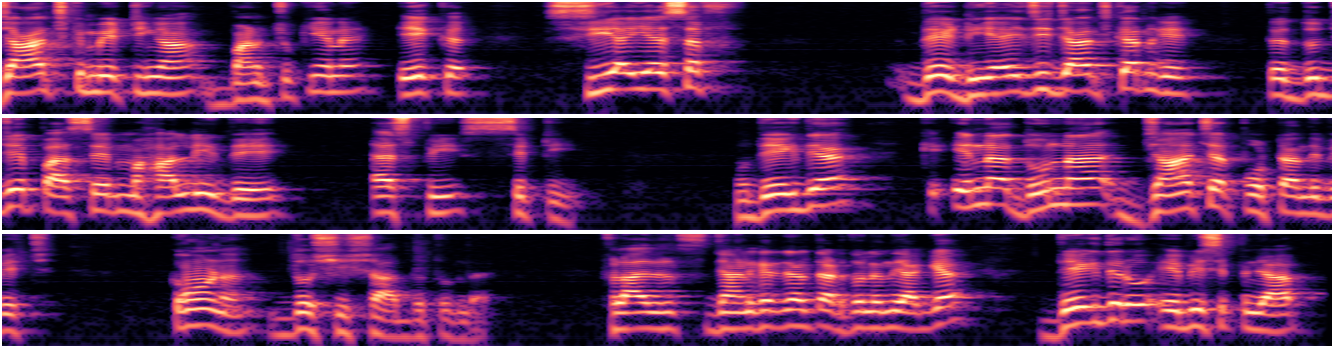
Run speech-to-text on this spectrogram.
ਜਾਂਚ ਕਮੇਟੀਆਂ ਬਣ ਚੁੱਕੀਆਂ ਨੇ। ਇੱਕ ਸੀਆਈਐਸਐਫ ਦੇ ਡੀਆਈਜੀ ਜਾਂਚ ਕਰਨਗੇ ਤੇ ਦੂਜੇ ਪਾਸੇ ਮਹਾਲੀ ਦੇ ਐਸਪੀ ਸਿਟੀ। ਹੁਣ ਦੇਖਦੇ ਆ ਕਿ ਇਹਨਾਂ ਦੋਨਾਂ ਜਾਂਚ ਰਿਪੋਰਟਾਂ ਦੇ ਵਿੱਚ ਕੌਣ ਦੋਸ਼ੀ ਸਾਬਤ ਹੁੰਦਾ ਫਿਲਹਾਲ ਜਾਣਕਾਰੀ ਨਾਲ ਤੁਹਾਡੇ ਤੋਂ ਲੈਂਦੇ ਆ ਗਿਆ ਦੇਖਦੇ ਰਹੋ ABC ਪੰਜਾਬ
